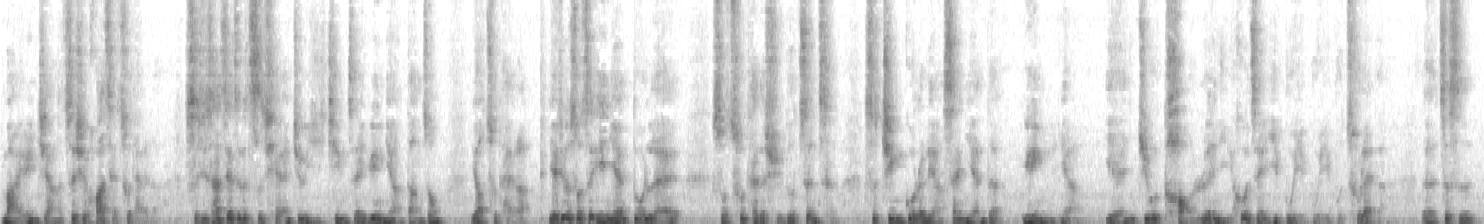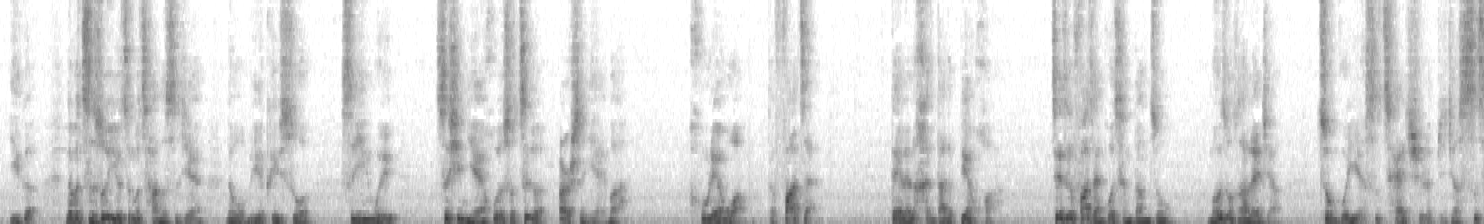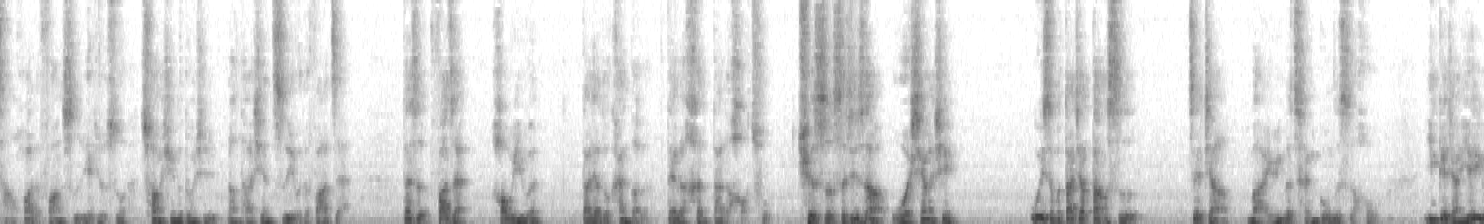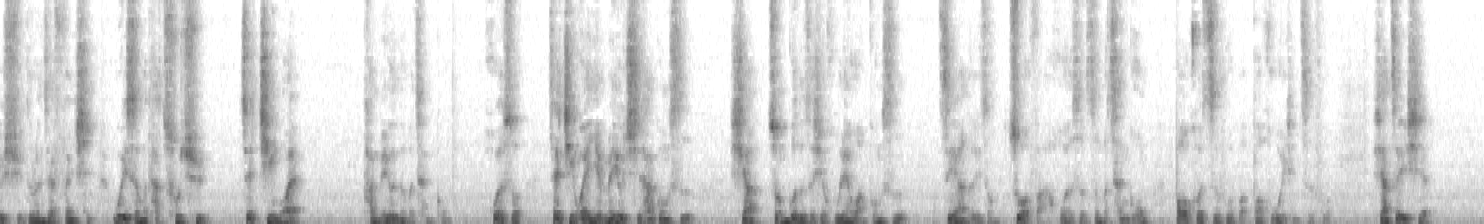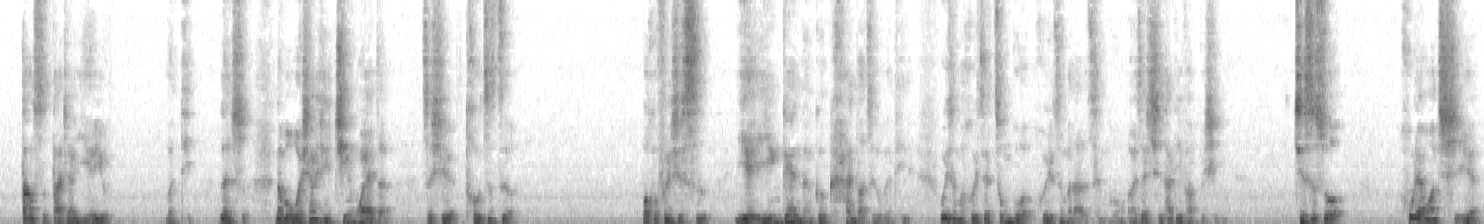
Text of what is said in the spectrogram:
马云讲了这些话才出台的。实际上，在这个之前就已经在酝酿当中要出台了。也就是说，这一年多来所出台的许多政策，是经过了两三年的酝酿、研究、讨论以后，再一步一步一步出来的。呃，这是一个。那么，之所以有这么长的时间，那我们也可以说，是因为这些年或者说这个二十年吧，互联网的发展带来了很大的变化。在这个发展过程当中，某种上来讲，中国也是采取了比较市场化的方式，也就是说，创新的东西让它先自由的发展。但是发展毫无疑问，大家都看到了，带来很大的好处。确实，实际上我相信，为什么大家当时在讲马云的成功的时候，应该讲也有许多人在分析，为什么他出去在境外，他没有那么成功。或者说，在境外也没有其他公司像中国的这些互联网公司这样的一种做法，或者说这么成功，包括支付宝，包括微信支付，像这一些，当时大家也有问题认识。那么我相信境外的这些投资者，包括分析师，也应该能够看到这个问题：为什么会在中国会有这么大的成功，而在其他地方不行？即使说。互联网企业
